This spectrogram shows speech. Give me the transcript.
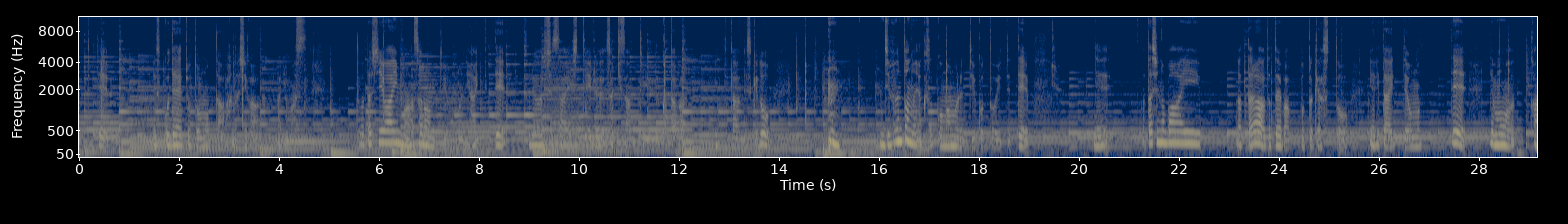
ってて。でそこでちょっと思った話があります私は今サロンというものに入っててそれを主催しているさきさんという方が言ってたんですけど 自分との約束を守るっていうことを言っててで私の場合だったら例えばポッドキャストやりたいって思ってでも考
